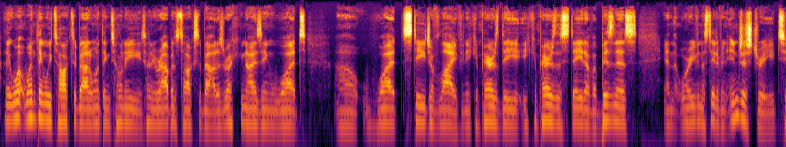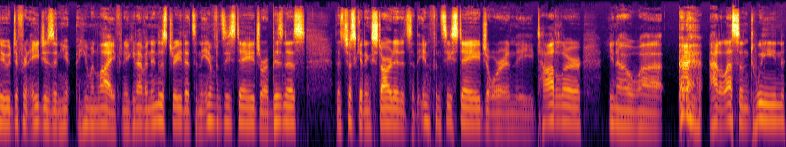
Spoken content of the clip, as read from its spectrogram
I think one one thing we talked about, and one thing Tony Tony Robbins talks about, is recognizing what uh, what stage of life. And he compares the he compares the state of a business and or even the state of an industry to different ages in hu- human life. And you can have an industry that's in the infancy stage, or a business that's just getting started. It's at the infancy stage, or in the toddler you know, uh, adolescent, tween,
